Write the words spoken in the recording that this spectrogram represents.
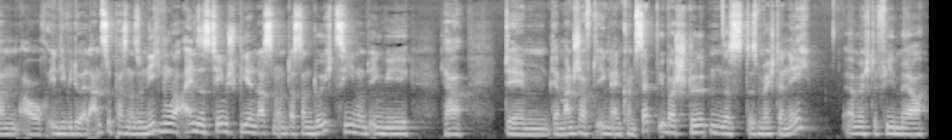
dann auch individuell anzupassen. Also nicht nur ein System spielen lassen und das dann durchziehen und irgendwie, ja, dem, der Mannschaft irgendein Konzept überstülpen, das, das möchte er nicht. Er möchte vielmehr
